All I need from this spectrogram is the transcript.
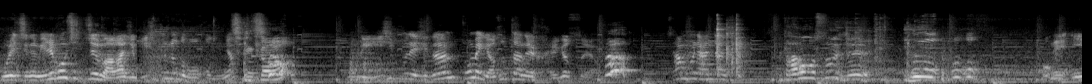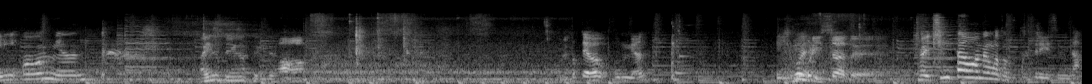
우리 지금 7시쯤 와가지고 20분 정도 먹었거든요. 진짜요? 우리 20분에 지금 소맥 6잔을 갈겼어요. 3분에 한 잔씩. 다 먹었어 이제. 오! 오! 오! 내 일이 오면 아 인사도 인사도 인사. 아, 어때요? 오면? 국물이 있어야 돼. 저희 칭따오 한 명만 더 부탁드리겠습니다.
